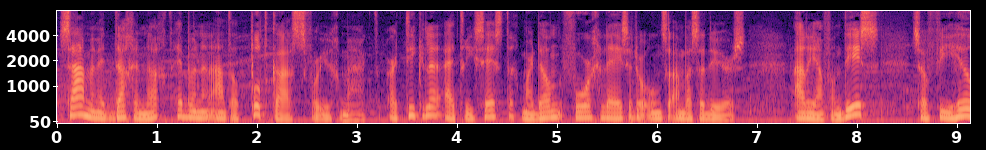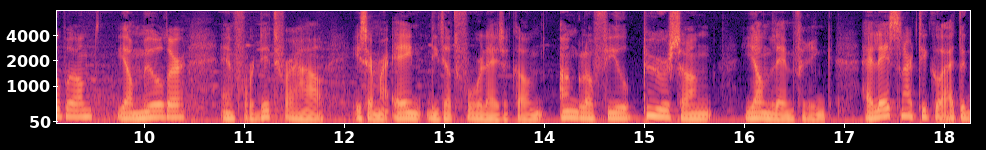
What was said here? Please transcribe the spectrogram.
Samen met Dag en Nacht hebben we een aantal podcasts voor u gemaakt. Artikelen uit 360, maar dan voorgelezen door onze ambassadeurs. Adriaan van Dis, Sophie Hilbrand, Jan Mulder. En voor dit verhaal is er maar één die dat voorlezen kan. Anglofiel, puur zang, Jan Lemverink. Hij leest een artikel uit The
